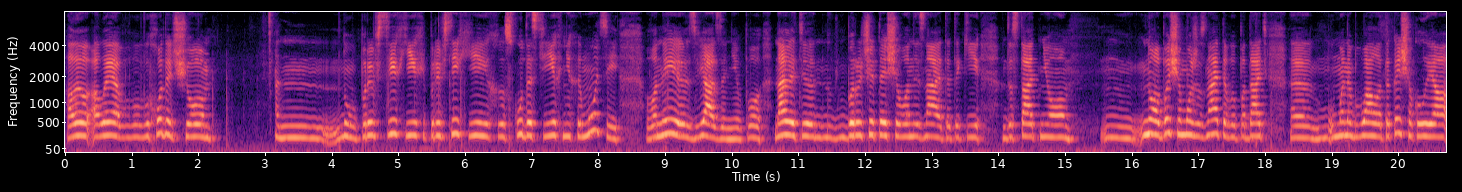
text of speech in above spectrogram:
але, але виходить, що. Ну, при всіх їх, при всіх їх скудості їхніх емоцій, вони зв'язані. Навіть е, беручи те, що вони, знаєте, такі достатньо. Ну, або ще може, знаєте, випадати. Е, у мене бувало таке, що коли я е,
